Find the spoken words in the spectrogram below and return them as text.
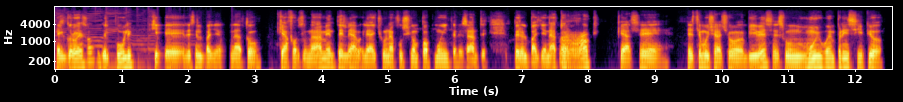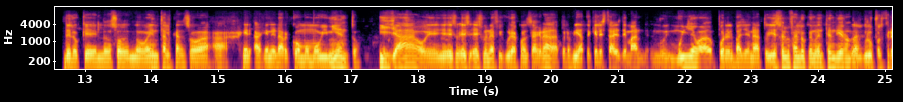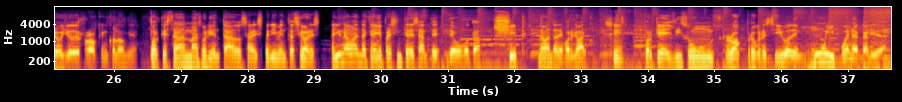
el grueso del público quiere es el vallenato que afortunadamente le ha, hecho una fusión pop muy interesante. Pero el vallenato rock que hace este muchacho Vives es un muy buen principio de lo que en los 90 alcanzó a generar como movimiento y ya es, es, una figura consagrada, pero fíjate que él está desde muy, muy llevado por el vallenato y eso fue lo que no entendieron los grupos, creo yo, de rock en Colombia, porque estaban más orientados a experimentaciones. Hay una banda que a mí me parece interesante de Bogotá, Chip, una banda de Jorge Barco, sí. porque él hizo un rock progresivo de muy buena calidad.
